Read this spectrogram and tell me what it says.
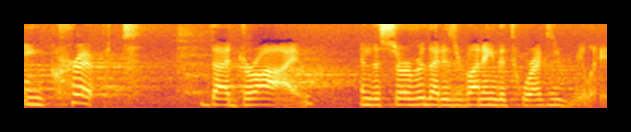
encrypt that drive in the server that is running the Tor exit relay.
